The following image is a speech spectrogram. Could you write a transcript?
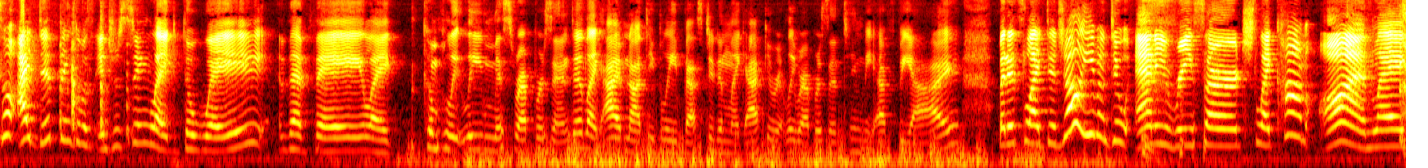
So I did think it was interesting, like the way that they like completely misrepresented. Like I'm not deeply invested in like accurately representing the FBI, but it's like, did y'all even do any research? Like, come on, like,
